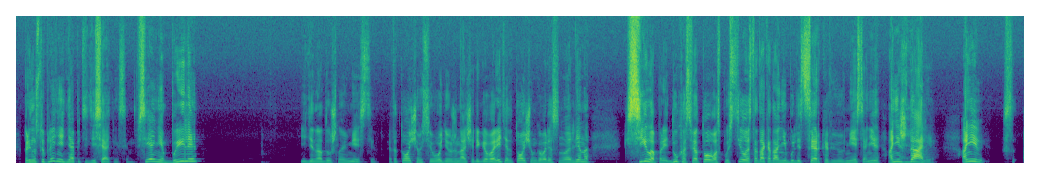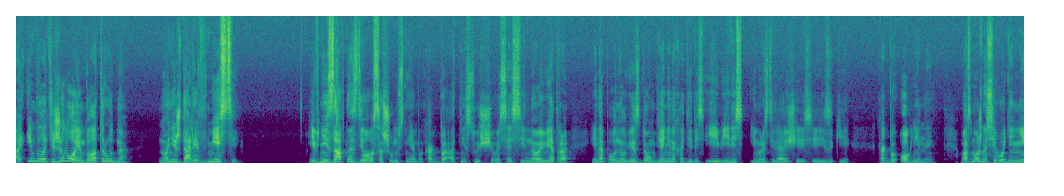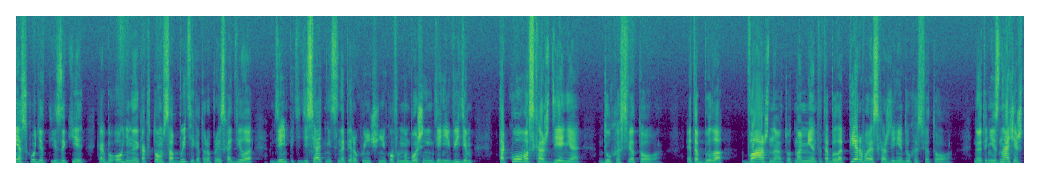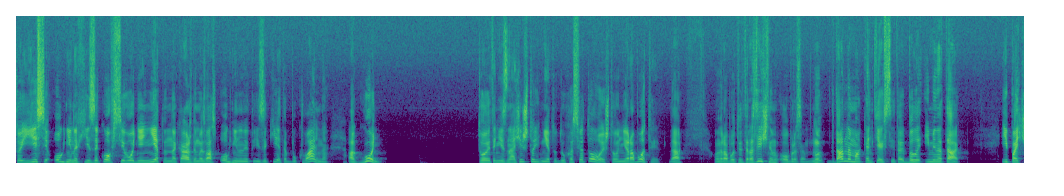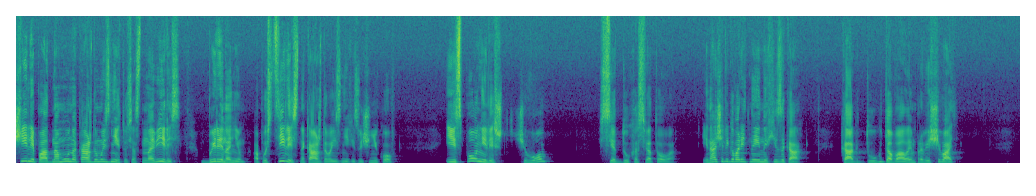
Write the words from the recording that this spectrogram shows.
При наступлении Дня Пятидесятницы все они были единодушно вместе. Это то, о чем сегодня уже начали говорить, это то, о чем говорила сынуля Лена. Сила Духа Святого спустилась тогда, когда они были церковью вместе. Они, они ждали. Они, а, им было тяжело, им было трудно, но они ждали вместе. И внезапно сделался шум с неба, как бы от несущегося сильного ветра – и наполнил весь дом, где они находились, и явились им разделяющиеся языки, как бы огненные. Возможно, сегодня не сходят языки, как бы огненные, как в том событии, которое происходило в день Пятидесятницы на первых учеников, и мы больше нигде не видим такого схождения Духа Святого. Это было важно в тот момент, это было первое схождение Духа Святого. Но это не значит, что если огненных языков сегодня нет на каждом из вас, огненные это языки, это буквально огонь, то это не значит, что нет Духа Святого и что Он не работает. Да? Он работает различным образом. Но в данном контексте это было именно так. «И почили по одному на каждом из них», то есть остановились, были на нем, опустились на каждого из них, из учеников, и исполнились чего? Все Духа Святого. И начали говорить на иных языках, как Дух давал им провещевать.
